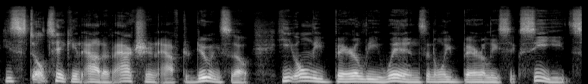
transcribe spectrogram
he's still taken out of action after doing so. He only barely wins and only barely succeeds.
